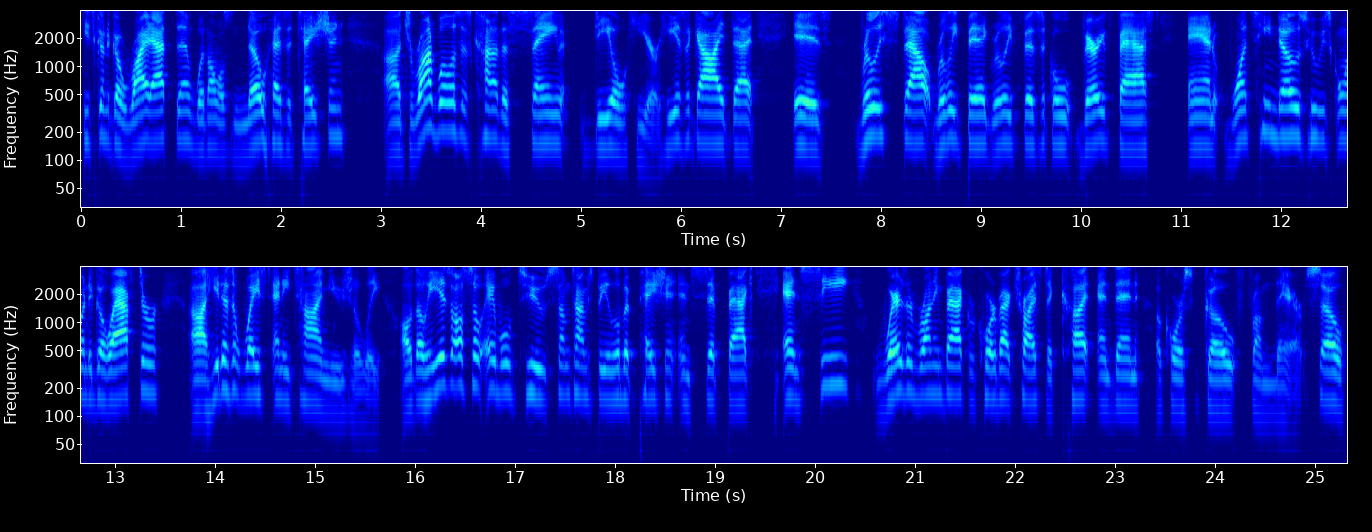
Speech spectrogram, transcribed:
he's going to go right at them with almost no hesitation. Uh, Jerron Willis is kind of the same deal here. He is a guy that is really stout, really big, really physical, very fast. And once he knows who he's going to go after, uh, he doesn't waste any time usually. Although he is also able to sometimes be a little bit patient and sit back and see where the running back or quarterback tries to cut, and then, of course, go from there. So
